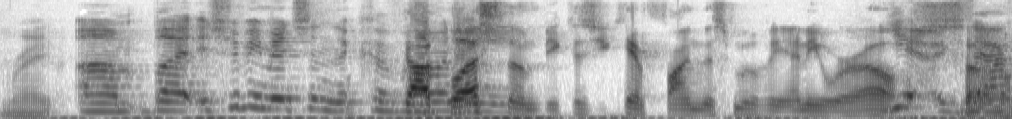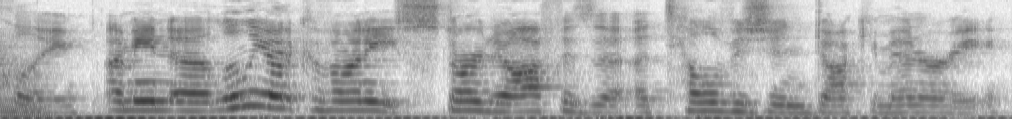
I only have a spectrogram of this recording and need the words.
Right. Um, but it should be mentioned that Cavani God bless them because you can't find this movie anywhere else. Yeah, so- exactly. I mean, uh, Liliana Cavani started off as a, a television documentary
